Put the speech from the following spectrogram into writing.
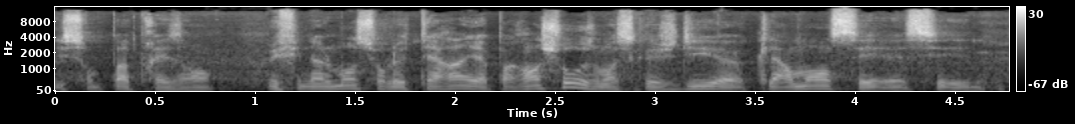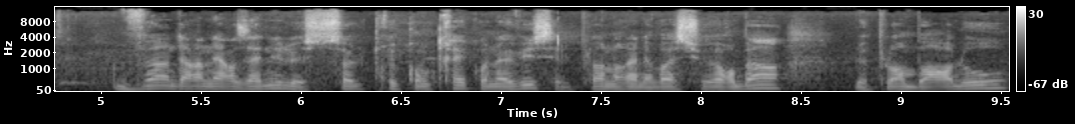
ils sont pas présents. Mais finalement, sur le terrain, il n'y a pas grand-chose. Moi, ce que je dis euh, clairement, c'est 20 dernières années, le seul truc concret qu'on a vu, c'est le plan de rénovation urbain, le plan Barlow.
